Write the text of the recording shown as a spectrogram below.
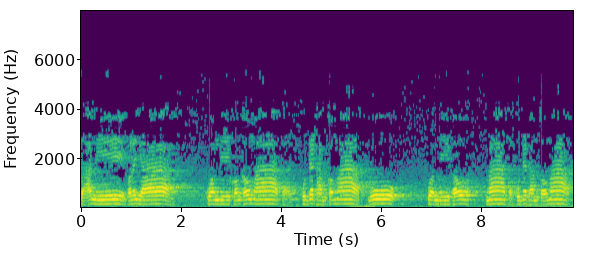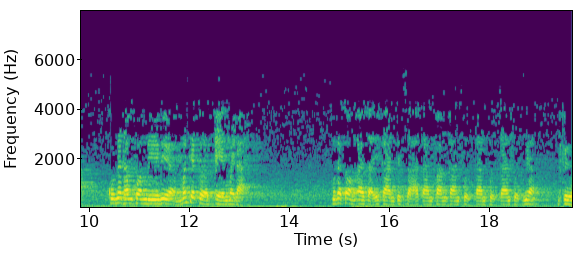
สามีภรรยา ความดีของเขามากคุณธรรมเขามากลูก ความดีเขามากแต่คุณธรรมเขามาก คุณธรรมความดีเนี่ย มันจะเกิดเองไม่ได้ มันก็ต้องอาศัยการศึกษาการฟังการฝึกการฝึกการฝึกเนี่ยคือ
